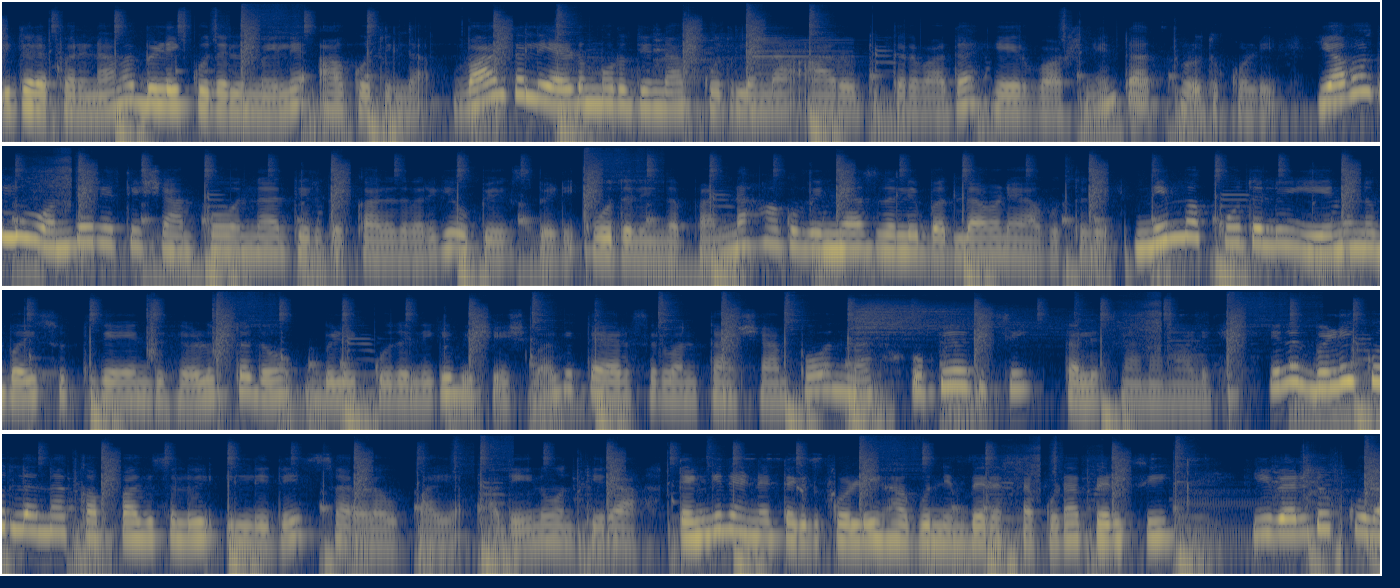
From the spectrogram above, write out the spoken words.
ಇದರ ಪರಿಣಾಮ ಬಿಳಿ ಕೂದಲ ಮೇಲೆ ಆಗೋದಿಲ್ಲ. ವಾರದಲ್ಲಿ ಎರಡು ಮೂರು ದಿನ ಕೂದಲನ್ನ ಆರೋಗ್ಯಕರವಾದ ಹೇರ್ ವಾಶ್ನಿಂದ ತೊಳೆದುಕೊಳ್ಳಿ. ಯಾವಾಗಲೂ ಒಂದೇ ರೀತಿ ಶಾಂಪೂವನ್ನ ದೀರ್ಘಕಾಲದವರೆಗೆ ಉಪಯೋಗಿಸಬೇಡಿ. ಕೂದಲಿನ ಬಣ್ಣ ಹಾಗೂ ವಿನ್ಯಾಸದಲ್ಲಿ ಬದಲಾವಣೆ ಆಗುತ್ತದೆ. ನಿಮ್ಮ ಕೂದಲು ಏನನ್ನು ಬಯಸುತ್ತಿದೆ ಎಂದು ಹೇಳುತ್ತದೋ ಬಿಳಿ ಕೂದಲಿಗೆ ವಿಶೇಷವಾಗಿ ತಯಾರಿಸಿರುವಂತಹ ಶಾಂಪೂವನ್ನ ಉಪಯೋಗಿಸಿ ತಲೆ ಸ್ನಾನ ಮಾಡಿ. ಇನ್ನು ಬಿಳಿ ಕೂದಲನ್ನ ಕಪ್ಪಾಗಿಸಲು ಇಲ್ಲಿದೆ ಸರಳ ಉಪಾಯ. ಅದೇನು ಅಂತೀರಾ ತೆಂಗಿನ ಎಣ್ಣೆ ತೆಗೆದುಕೊಳ್ಳಿ ಹಾಗೂ ನಿಂಬೆ ರಸ ಕೂಡ ಬೆರೆಸಿ. ಇವೆರಡೂ ಕೂಡ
